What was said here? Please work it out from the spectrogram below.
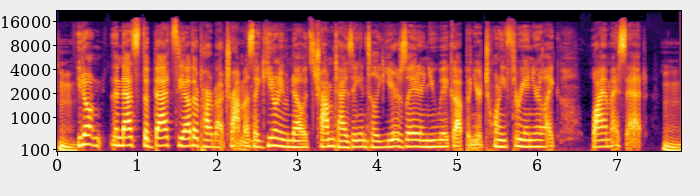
Hmm. You don't and that's the that's the other part about trauma is like you don't even know it's traumatizing until years later and you wake up and you're 23 and you're like why am I sad? Hmm.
